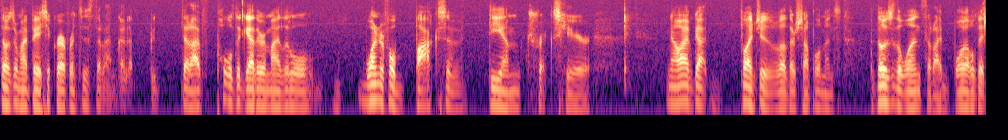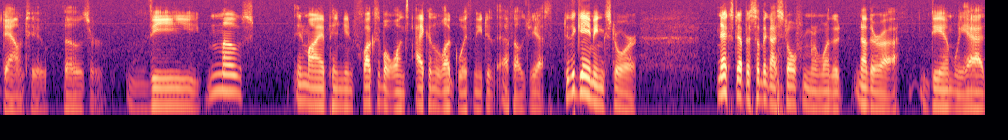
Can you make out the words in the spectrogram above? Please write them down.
those are my basic references that I'm going to that I've pulled together in my little wonderful box of DM tricks here. Now I've got bunches of other supplements, but those are the ones that I boiled it down to. Those are the most in my opinion, flexible ones I can lug with me to the FLGS, to the gaming store. Next up is something I stole from another, another uh, DM we had,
